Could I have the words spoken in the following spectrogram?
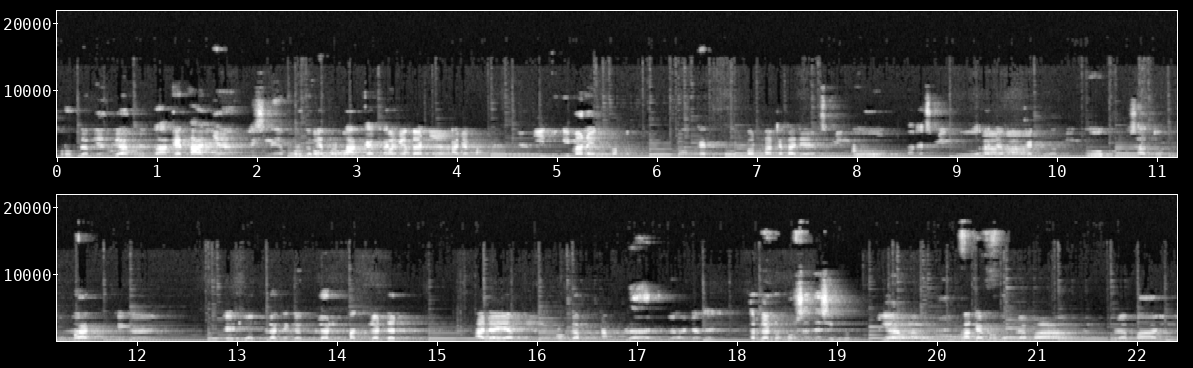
program yang diambil paketannya di sini programnya per Oh, paket ada paketannya. paket, ada paketnya Itu gimana itu paket? paket itu per paket ada yang seminggu paket seminggu ada Aha. paket dua minggu satu bulan tiga eh dua bulan tiga bulan empat bulan dan ada yang program enam bulan juga ada kayak gitu. tergantung kursannya sih bro dia mau pakai program berapa berapa ini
